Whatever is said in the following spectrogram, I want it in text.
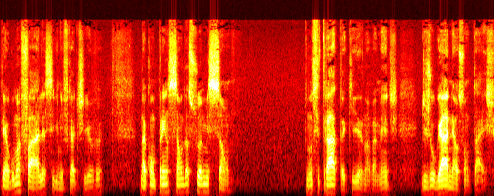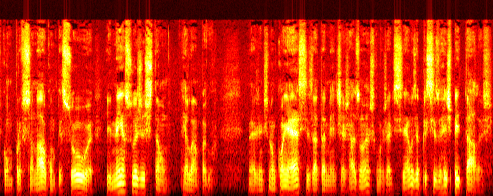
tem alguma falha significativa na compreensão da sua missão. Não se trata aqui, novamente, de julgar Nelson Tais como profissional, como pessoa, e nem a sua gestão relâmpago. A gente não conhece exatamente as razões, como já dissemos, é preciso respeitá-las.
